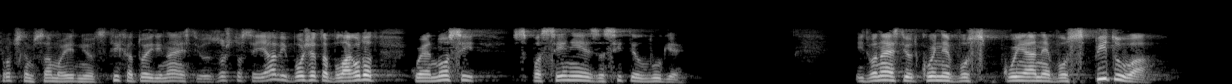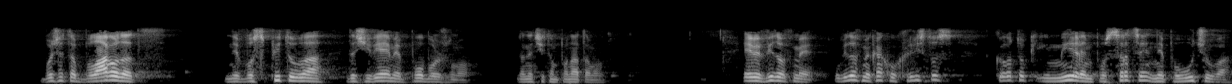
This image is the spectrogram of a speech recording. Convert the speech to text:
прочитам само едниот стих, а тој 11. Зошто се јави Божјата благодат, која носи спасение за сите луѓе. И 12. кој не вос, која не воспитува, Божјата благодат не воспитува да живееме побожно, да не читам понатамо. Еве видовме, видовме како Христос, кроток и мирен по срце, не поучува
